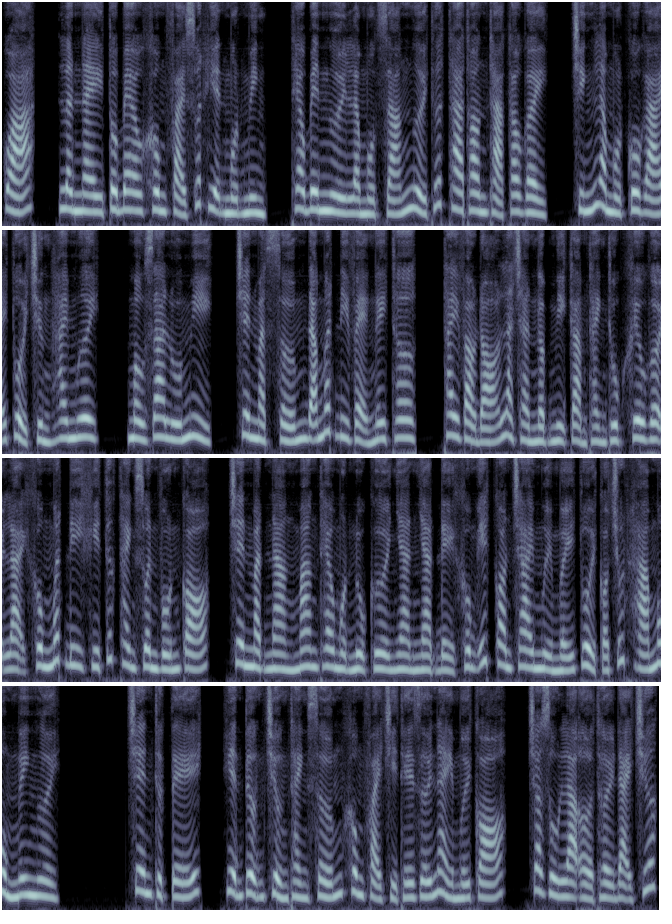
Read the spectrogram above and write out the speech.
quá, lần này Tô Bèo không phải xuất hiện một mình, theo bên người là một dáng người thướt tha thon thả cao gầy, chính là một cô gái tuổi chừng 20, màu da lúa mì, trên mặt sớm đã mất đi vẻ ngây thơ, thay vào đó là tràn ngập mị cảm thành thục khiêu gợi lại không mất đi khi tức thanh xuân vốn có, trên mặt nàng mang theo một nụ cười nhàn nhạt để không ít con trai mười mấy tuổi có chút há mồm ngây người. Trên thực tế, hiện tượng trưởng thành sớm không phải chỉ thế giới này mới có, cho dù là ở thời đại trước,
